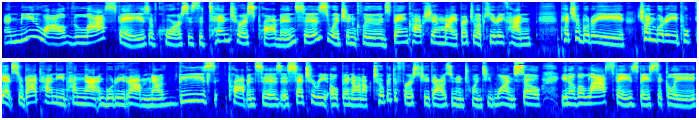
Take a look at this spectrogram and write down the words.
And meanwhile, the last phase, of course, is the 10 tourist provinces, which includes Bangkok, Chiang Mai, Prachuap Khiri Khan, Phetchaburi, Chonburi, Phuket, Surat Thani, Phang Nga Buriram. Now, these provinces is set to reopen on October the 1st, 2021. So, you know, the last phase basically,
